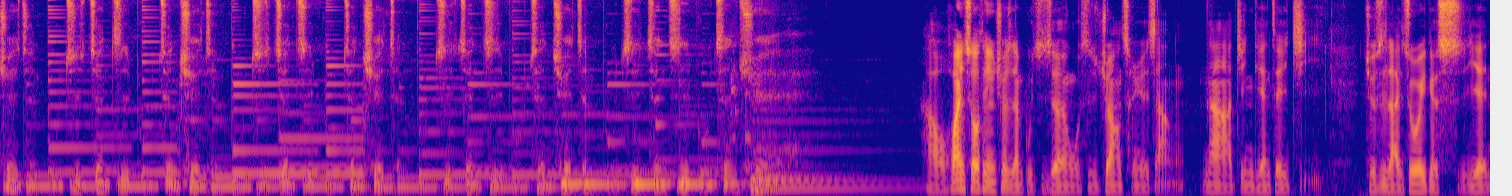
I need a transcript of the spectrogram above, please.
确诊不治，政治不正确；确诊不治，政治不正确；确诊不治，政治不正确；确诊不治，政治不正确。好，欢迎收听《确诊不治症》，我是壮陈乐章。那今天这一集就是来做一个实验，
